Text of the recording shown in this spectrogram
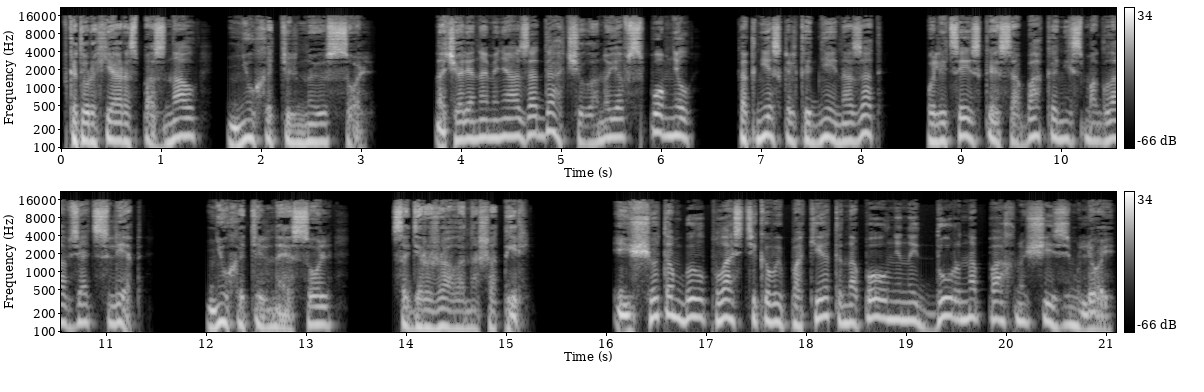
в которых я распознал нюхательную соль. Вначале она меня озадачила, но я вспомнил, как несколько дней назад полицейская собака не смогла взять след. Нюхательная соль содержала нашатырь. И еще там был пластиковый пакет, наполненный дурно пахнущей землей.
